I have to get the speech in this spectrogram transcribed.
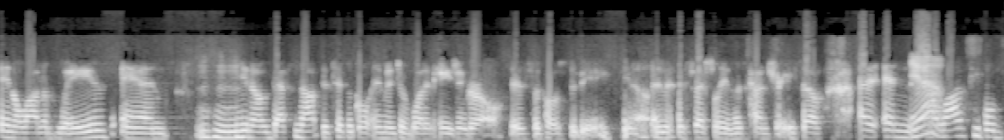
in a lot of ways. And, mm-hmm. you know, that's not the typical image of what an Asian girl is supposed to be, you know, and especially in this country. So, and, yeah. and a lot of people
